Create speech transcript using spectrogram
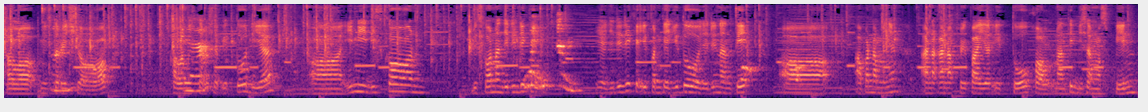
kalau Mystery Shop kalau Ya. Mystery Shop itu dia eh, ini diskon diskonan jadi dia kayak Ya, jadi dia kayak event kayak gitu. Jadi nanti eh, apa namanya? Anak-anak Free Fire itu kalau nanti bisa nge-spin,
